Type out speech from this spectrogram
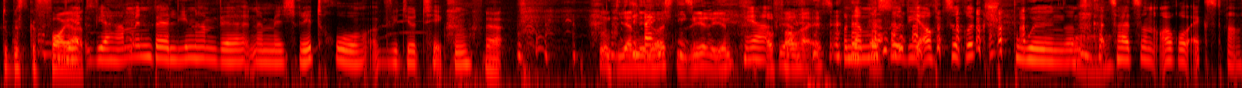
du bist gefeuert. Wir, wir haben in Berlin haben wir nämlich Retro-Videotheken. ja. Und die haben die neuesten Serien Ja. auf VHS. Und dann musst du die auch zurückspulen, sonst ka- zahlst du einen Euro extra.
